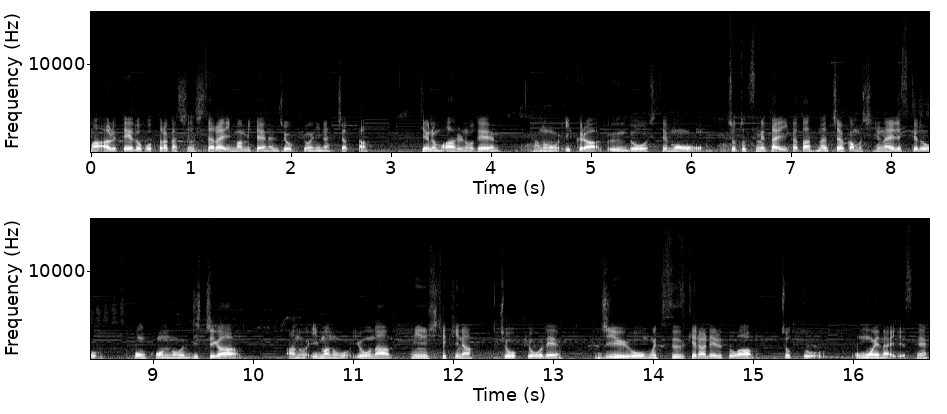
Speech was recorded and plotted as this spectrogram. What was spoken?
まあ、ある程度ほったらかしにしたら今みたいな状況になっちゃったっていうのもあるのであのいくら運動をしてもちょっと冷たい言い方になっちゃうかもしれないですけど香港の自治があの今のような民主的な状況で自由を持ち続けられるとはちょっと思えないですね。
